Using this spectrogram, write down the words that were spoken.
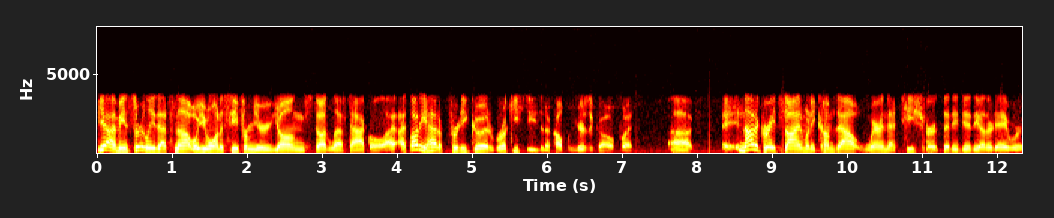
Yeah, I mean, certainly that's not what you want to see from your young stud left tackle. I, I thought he had a pretty good rookie season a couple years ago, but uh, not a great sign when he comes out wearing that T-shirt that he did the other day, where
